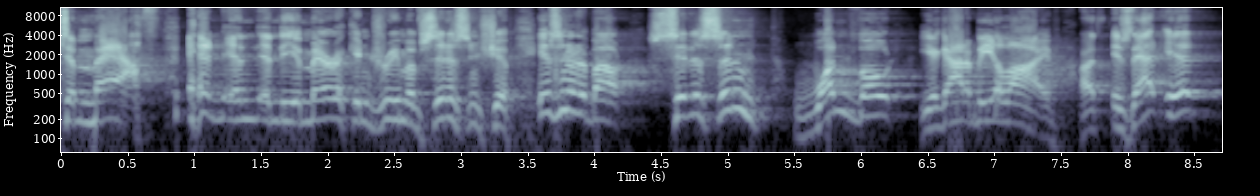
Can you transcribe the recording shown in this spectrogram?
to math and, and, and the American dream of citizenship. Isn't it about citizen, one vote, you got to be alive? Is that it?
